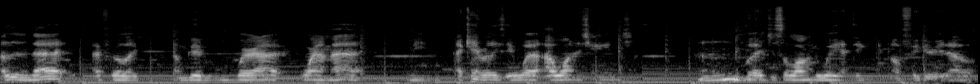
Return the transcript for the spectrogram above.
other than that, I feel like I'm good where I where I'm at. I mean, I can't really say what I want to change, Mm. but just along the way, I think I'll figure it out.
